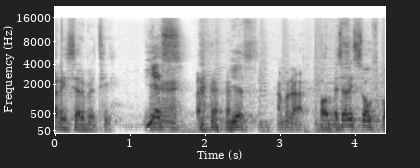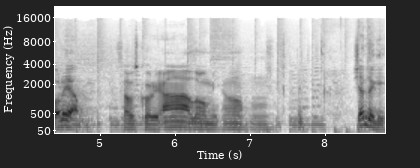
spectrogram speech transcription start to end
არის სერბეთი. Yes. Yes. აბა რა ეს არის South Korea. South Korea. აა, ლომი. ო, შემდეგი.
